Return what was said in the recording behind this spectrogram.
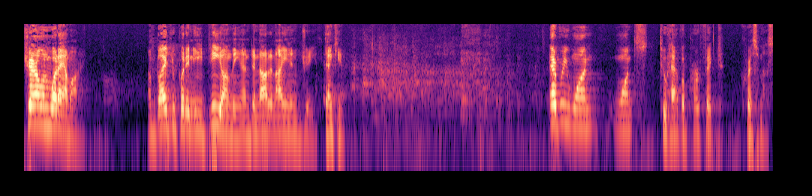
Sherilyn, what am I? I'm glad you put an ED on the end and not an ING. Thank you. Everyone wants to have a perfect Christmas.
